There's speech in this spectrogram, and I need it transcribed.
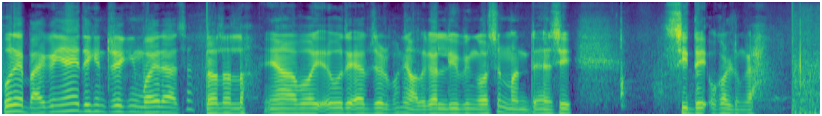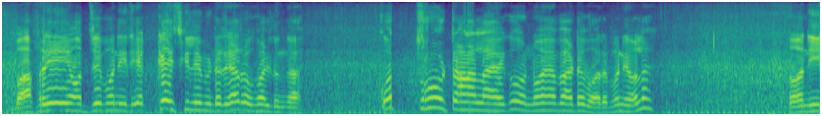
पुरै भाइको यहीँदेखि ट्रेकिङ भइरहेछ। ल ल ल यहाँ अब ऊ एब्जोर्ड पनि हल्का लिभिङ गर्छु अनि त्यहाँपछि सिधै ओखलढुङ्गा। बाफ्रे अझै पनि एक्काइस किलोमिटर यार ओखलढुङ्गा। कत्रो टाढा लागेको नयाँ बाटो भएर पनि होला। अनि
